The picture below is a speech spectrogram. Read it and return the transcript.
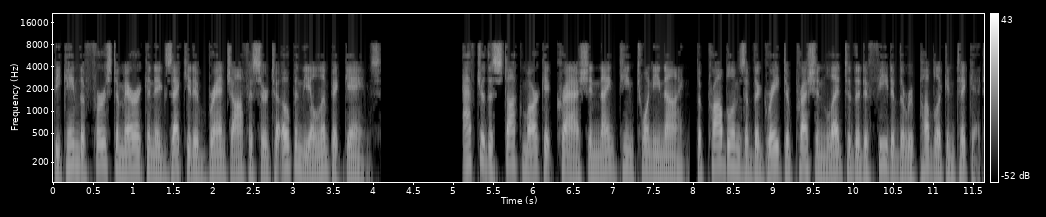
became the first American executive branch officer to open the Olympic Games. After the stock market crash in 1929, the problems of the Great Depression led to the defeat of the Republican ticket.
